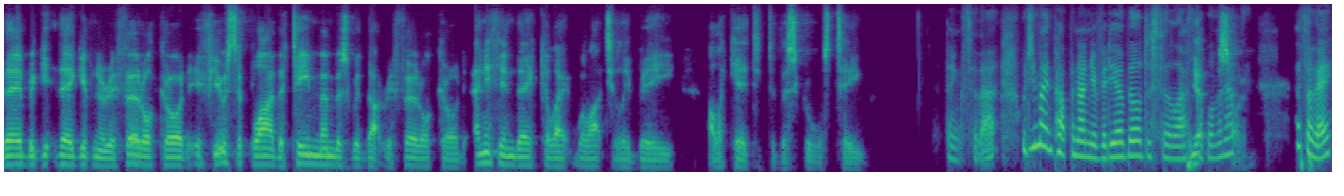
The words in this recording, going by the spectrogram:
they're, they're given a referral code. If you supply the team members with that referral code, anything they collect will actually be allocated to the school's team. Thanks for that. Would you mind popping on your video, Bill, just for the last yep, couple of minutes? Sorry. That's okay.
